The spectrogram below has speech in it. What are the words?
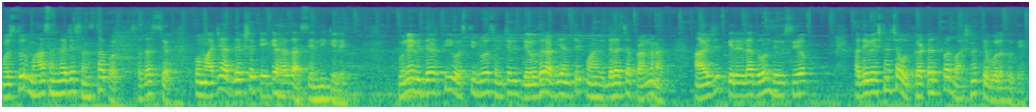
मजदूर महासंघाचे संस्थापक सदस्य व माजी अध्यक्ष के के हरदास यांनी केले. पुणे विद्यार्थी वसतिगृह संचलित देवधर अभियांत्रिक महाविद्यालयाच्या प्रांगणात आयोजित केलेल्या दोन दिवसीय अधिवेशनाच्या उद्घाटनपर भाषणात ते बोलत होते.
